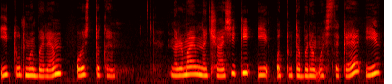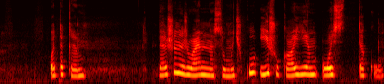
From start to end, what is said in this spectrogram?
І тут ми беремо ось таке. Нажимаємо на часики і отут беремо ось таке і отаке. Далі нажимаємо на сумочку і шукаємо ось таку.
